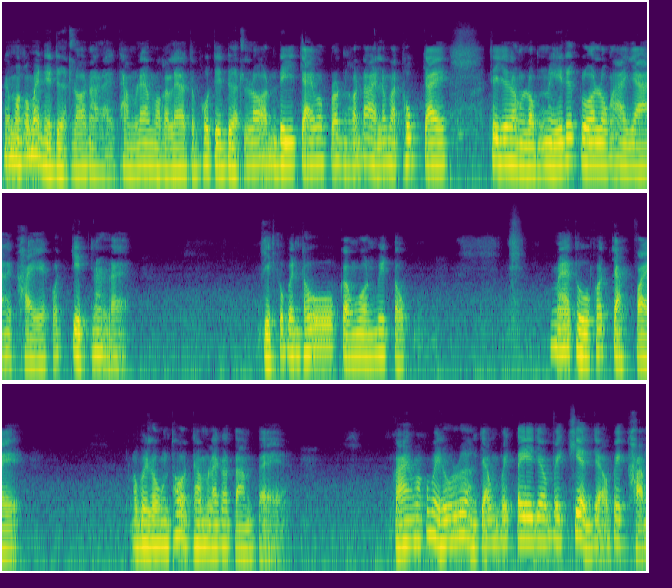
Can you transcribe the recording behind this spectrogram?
แล้วมันก็ไม่ได้เดือดร้อนอะไรทำแล้วมันก็แล้วแต่ผู้ที่เดือดร้อนดีใจว่าปล้นเขาได้แล้วมาทุกข์ใจที่จะต้องหลบหนีหรือกลัวลงอาญาเนี่ยใครก็จิตนั่นแหละ จิตก็เป็นทุกข์กังวลวิตก แม้ถูกเขาจับไป เอาไปลงโทษทำอะไรก็ตามแต่กายมันก็ไม่รู้เรื่อง จะเอาไปเตะจะเอาไปเคี่ยนจะเอาไปขัง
